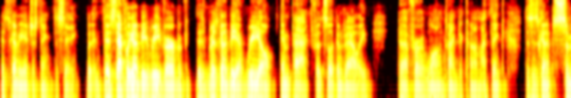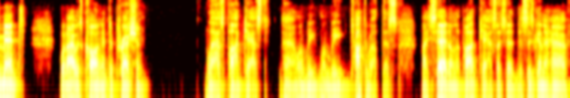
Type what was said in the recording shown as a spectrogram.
it's going to be interesting to see. But there's definitely going to be reverb. There's, there's going to be a real impact for Silicon Valley uh, for a long time to come. I think this is going to cement what I was calling a depression last podcast uh, when we when we talked about this. I said on the podcast, I said this is going to have,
